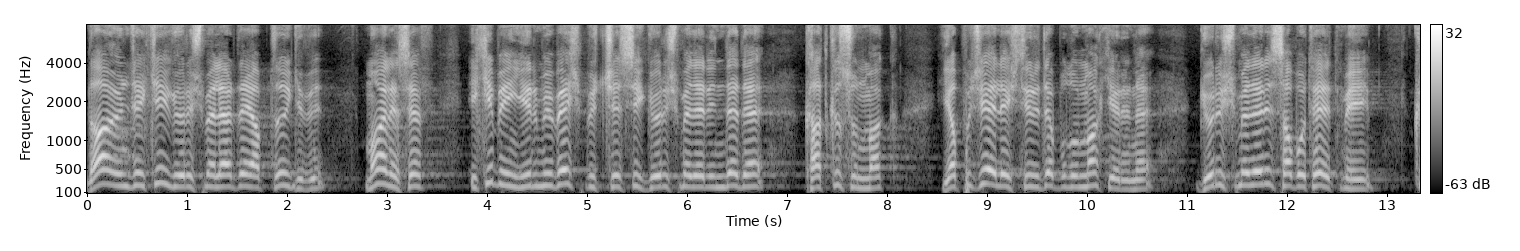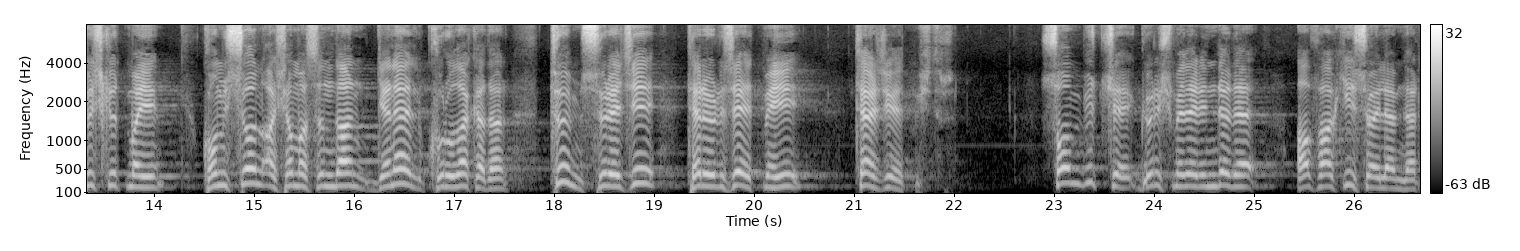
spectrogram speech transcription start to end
daha önceki görüşmelerde yaptığı gibi maalesef 2025 bütçesi görüşmelerinde de katkı sunmak, yapıcı eleştiride bulunmak yerine görüşmeleri sabote etmeyi, kışkırtmayı, komisyon aşamasından genel kurula kadar tüm süreci terörize etmeyi tercih etmiştir. Son bütçe görüşmelerinde de afaki söylemler,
